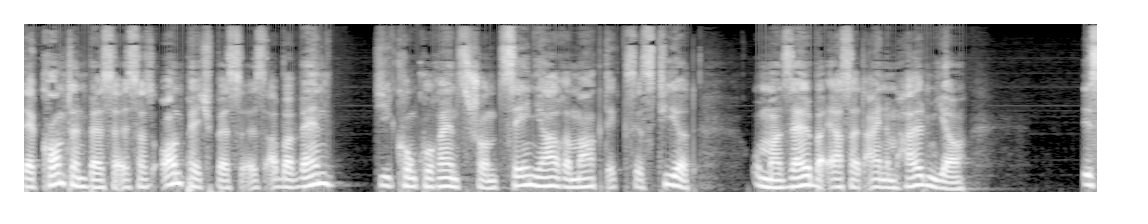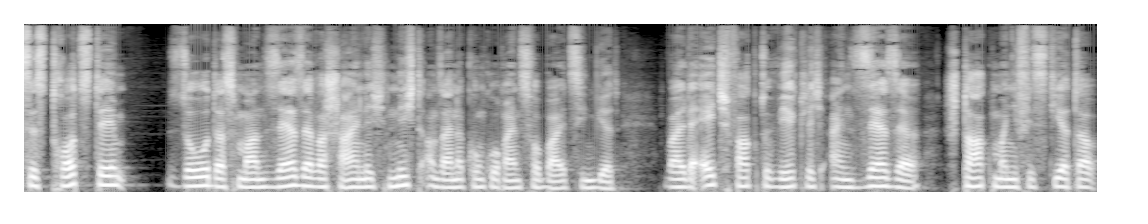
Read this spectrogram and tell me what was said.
der Content besser ist, das On-Page besser ist, aber wenn die Konkurrenz schon zehn Jahre im Markt existiert und man selber erst seit einem halben Jahr, ist es trotzdem so, dass man sehr, sehr wahrscheinlich nicht an seiner Konkurrenz vorbeiziehen wird weil der Age-Faktor wirklich ein sehr, sehr stark manifestierter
